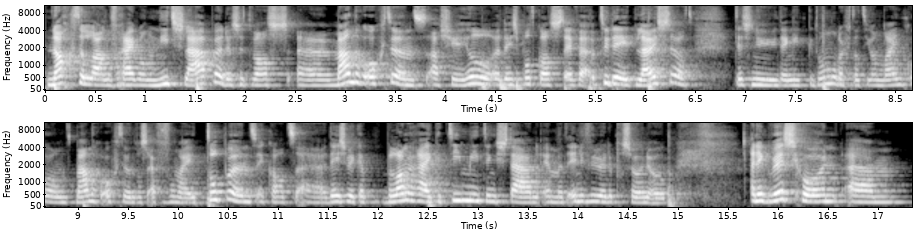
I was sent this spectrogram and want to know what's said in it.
nachtenlang vrijwel niet slapen. Dus het was uh, maandagochtend, als je heel deze podcast even up-to-date luistert. Het is nu denk ik donderdag dat hij online komt. Maandagochtend was even voor mij het toppunt. Ik had deze week heb belangrijke teammeetings staan en met individuele personen ook. En ik wist gewoon... Um,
